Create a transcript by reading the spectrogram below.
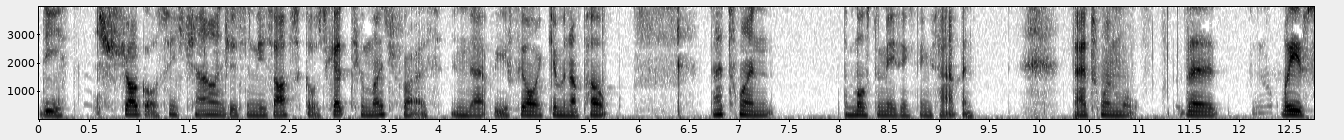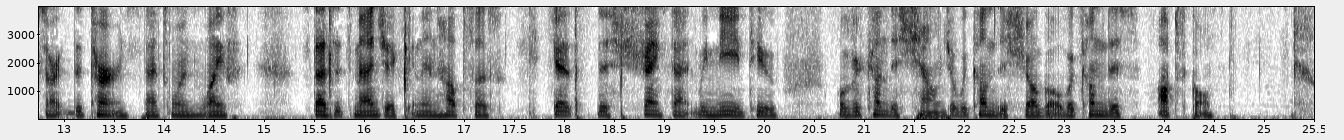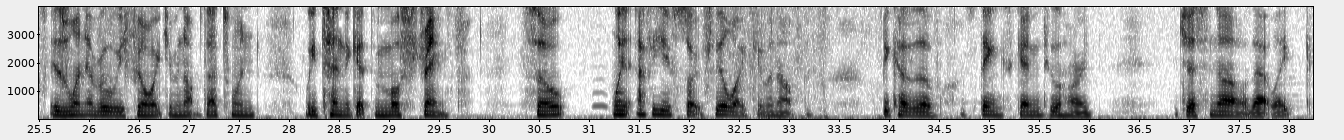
these struggles, these challenges, and these obstacles get too much for us, and that we feel like giving up hope, that's when the most amazing things happen. That's when the leaves start to turn. That's when life does its magic and then helps us get this strength that we need to overcome this challenge, overcome this struggle, overcome this obstacle is whenever we feel like giving up. That's when we tend to get the most strength. So, whenever you start feel like giving up because of things getting too hard, just know that like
